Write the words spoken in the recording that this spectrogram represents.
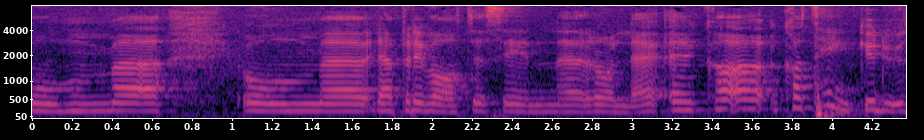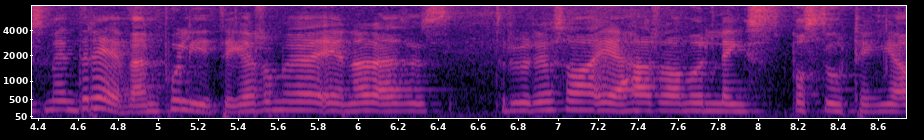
om, eh, om de private sin rolle. Hva, hva, tenker du som en dreven politiker, som er en av de tror jeg, er her som har vært lengst på Stortinget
